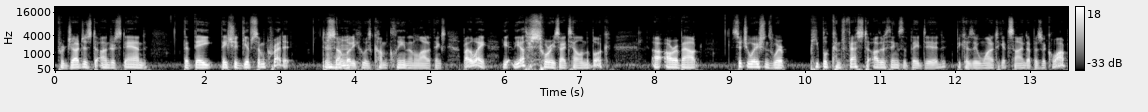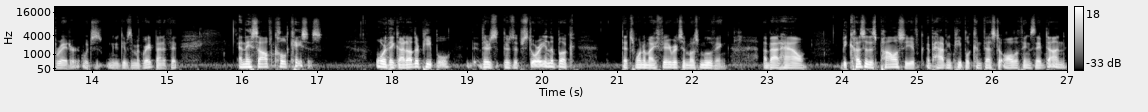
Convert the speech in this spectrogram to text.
for judges to understand that they they should give some credit to somebody who has come clean on a lot of things. By the way, the, the other stories I tell in the book uh, are about situations where people confess to other things that they did because they wanted to get signed up as a cooperator, which is, you know, gives them a great benefit, and they solved cold cases. Or they got other people. There's there's a story in the book that's one of my favorites and most moving about how because of this policy of, of having people confess to all the things they've done,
